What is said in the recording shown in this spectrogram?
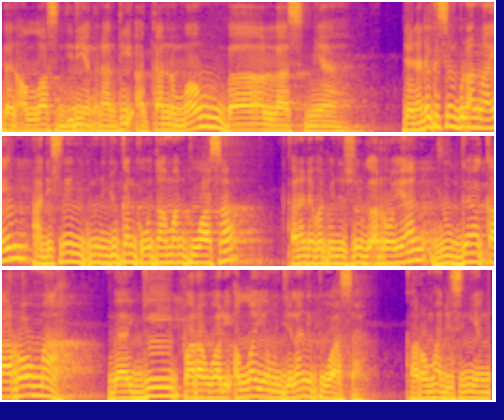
dan Allah sendiri yang nanti akan membalasnya. Dan ada kesimpulan lain, hadis ini menunjukkan keutamaan puasa karena dapat pintu surga ar-royan juga karomah bagi para wali Allah yang menjalani puasa. Karomah di sini yang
